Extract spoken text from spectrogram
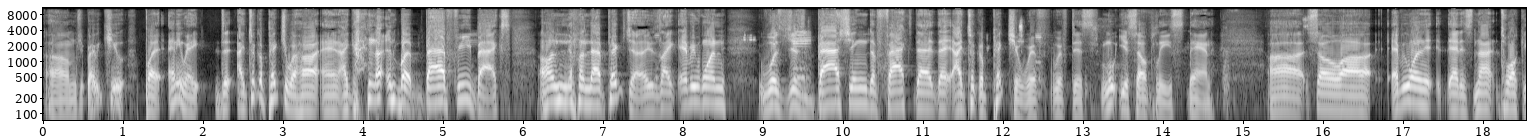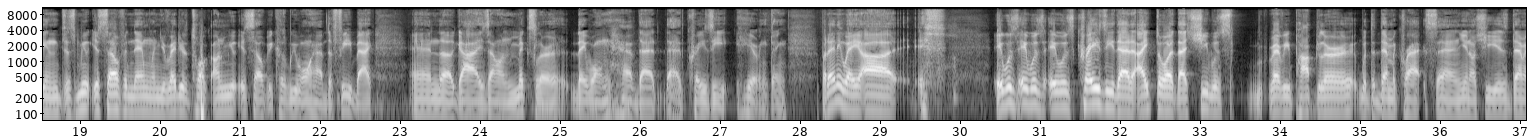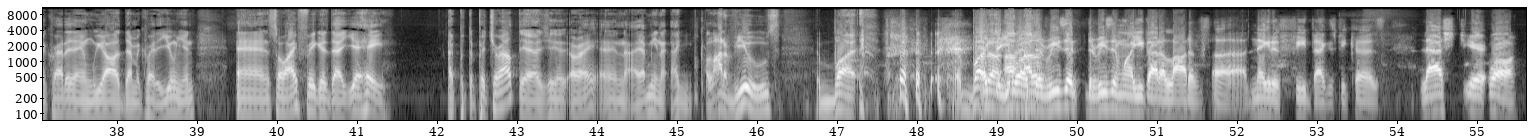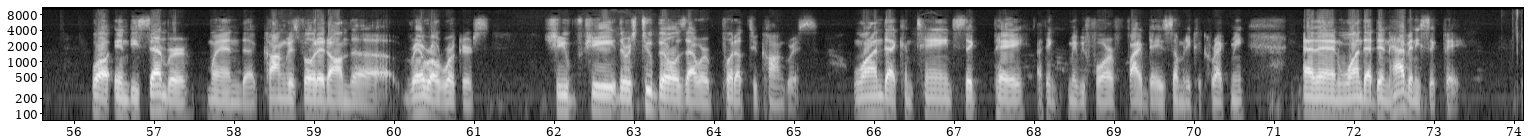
Um, she's very cute. But anyway, th- I took a picture with her and I got nothing but bad feedbacks on, on that picture. It was like everyone was just bashing the fact that, that I took a picture with, with this. Mute yourself, please, Dan. Uh, so, uh, everyone that is not talking, just mute yourself. And then when you're ready to talk, unmute yourself because we won't have the feedback. And the guys on Mixlr, they won't have that, that crazy hearing thing. But anyway, uh, it was it was it was crazy that I thought that she was very popular with the Democrats, and you know she is Democratic, and we are a Democratic Union, and so I figured that yeah, hey, I put the picture out there, you- all right, and I, I mean I, a lot of views, but but like the, uh, uh, the reason the reason why you got a lot of uh, negative feedback is because last year, well, well, in December when the Congress voted on the railroad workers, she she there was two bills that were put up to Congress. One that contained sick pay, I think maybe four or five days. Somebody could correct me, and then one that didn't have any sick pay.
